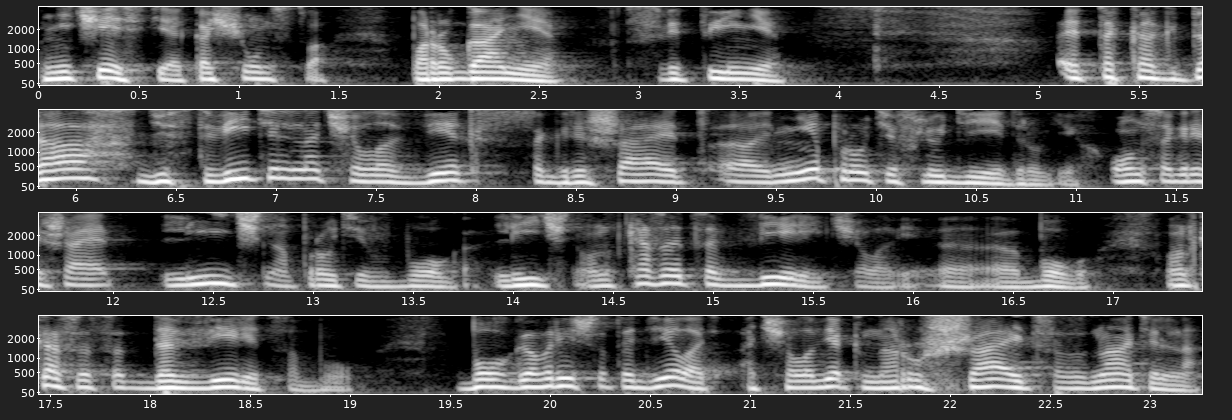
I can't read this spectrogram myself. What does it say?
нечестие, кощунство, поругание, святыни. Это когда действительно человек согрешает э, не против людей других, он согрешает лично против Бога, лично. Он отказывается верить человек, э, Богу, он отказывается довериться Богу. Бог говорит что-то делать, а человек нарушает сознательно.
